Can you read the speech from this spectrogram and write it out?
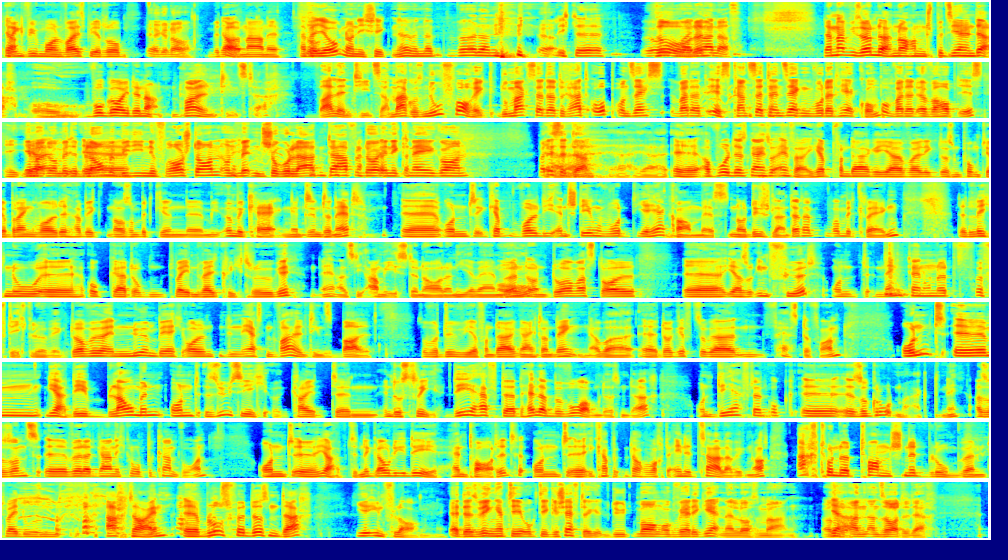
Trink wie mal ein Weißbier rum Ja, genau. mit Ja. Banane. aber ja auch noch nicht schick, ne? Wenn das wäre, dann liegt der So, dann- anders. Dann habe ich Sonntag noch einen speziellen Tag. Wo gehe ich denn an? Valentinstag. Valentinstag. Markus, nu vorig. Du magst da das Rad ob und sagst, was das ist. Kannst du das denn sagen, wo das herkommt und was das überhaupt ist? Ja, Immer doch mit der Blaume, äh, wie die eine Frau storn und mit einer Schokoladentafel da in die Knie gorn. Was ist das dann? Ja, ja. Äh, obwohl das gar nicht so einfach. Ich habe von daher ja, weil ich das einen Punkt ja bringen wollte, habe ich noch so ein bisschen äh, mich umgekeken ins Internet. Äh, und ich habe wohl die Entstehung, wo die herkommen ist, nach Deutschland, das hab ich wohl mitkriegen. Das liegt nur äh, auch gerade um den Zweiten Weltkrieg tröge, ne, als die Amis dann auch dann hier wären Oh. Und da was doll äh, ja so ihn führt und 1950, glaube ich. Da wir in Nürnberg den ersten Valentinsball. So würde wir von da gar nicht dran denken. Aber äh, da gibt es sogar ein Fest davon. Und ähm, ja, die Blaumen- und Süßigkeitenindustrie, die hat das heller beworben, das Dach. Und die hat das auch äh, so Grotmarkt. Ne? Also sonst äh, würde das gar nicht groß bekannt worden. Und äh, ja, habt ihr eine gaude Idee handportet. Und äh, ich habe doch noch eine Zahl habe ich noch. 800 Tonnen Schnittblumen werden 2008 ein, äh, bloß für diesen Dach hier inflogen. Ja, deswegen habt ihr auch die Geschäfte. Du morgen auch wer die Gärtner losmachen. Also Ja. an, an Sortedach.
